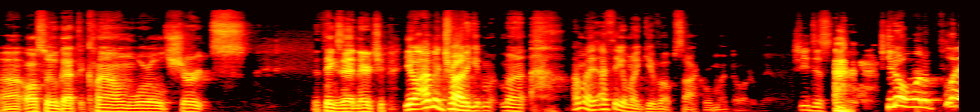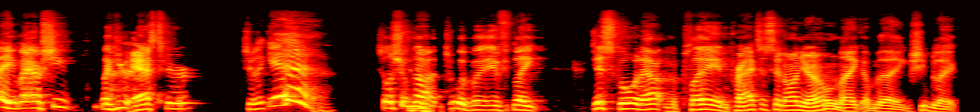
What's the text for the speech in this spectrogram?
Uh, also got the Clown World shirts, the things that nature. Yo, I've been trying to get my, my I might, I think I might give up soccer with my daughter, man. She just, she don't want to play, man. She like you ask her, she's like, yeah. So she'll go out do it, but if like just going out and play and practicing on your own, like I'm like, she'd be like,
